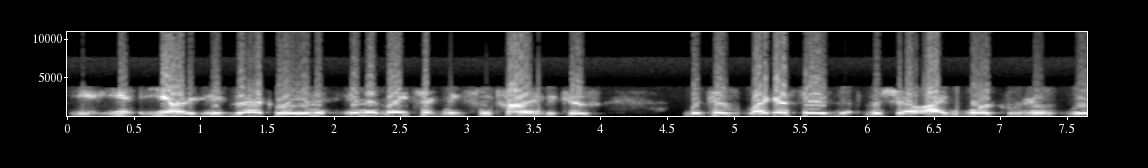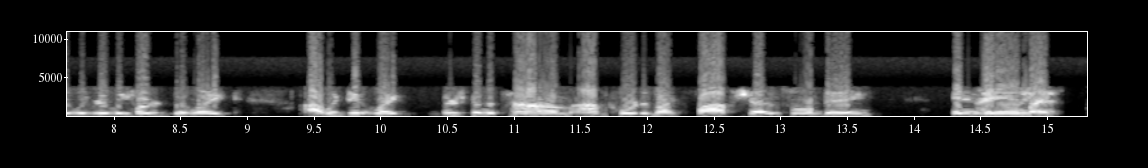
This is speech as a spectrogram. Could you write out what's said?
Yeah exactly. And it, and it may take me some time because because like i said michelle i work really really really hard but like i would do like there's been a time I've recorded like five shows one day, and then like,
